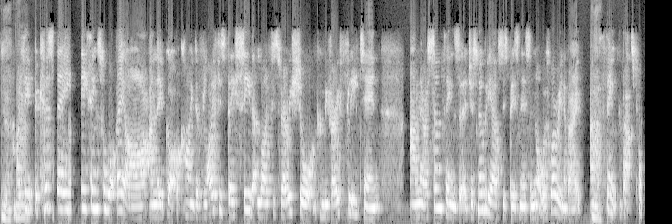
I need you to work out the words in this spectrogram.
Yeah. I think because they see things for what they are and they've got a kind of life is they see that life is very short and can be very fleeting. And there are some things that are just nobody else's business and not worth worrying about. And I think that's probably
